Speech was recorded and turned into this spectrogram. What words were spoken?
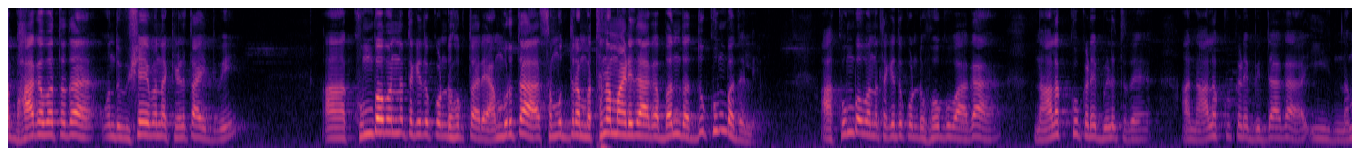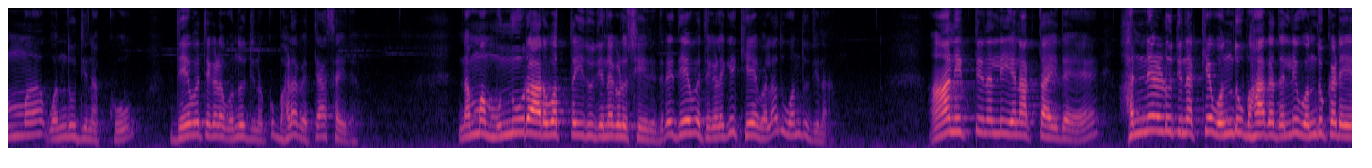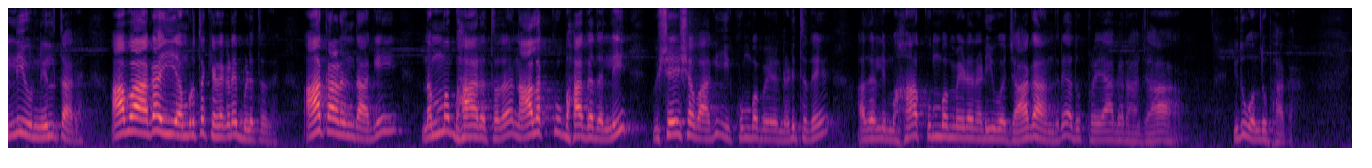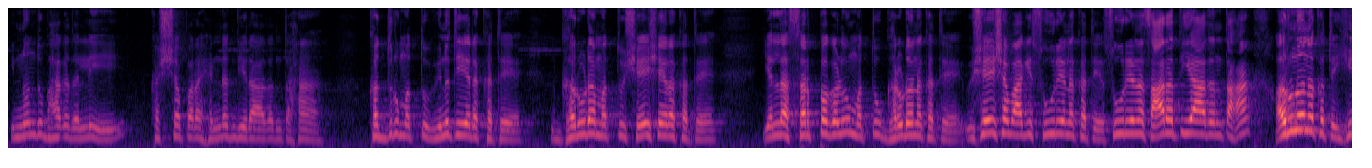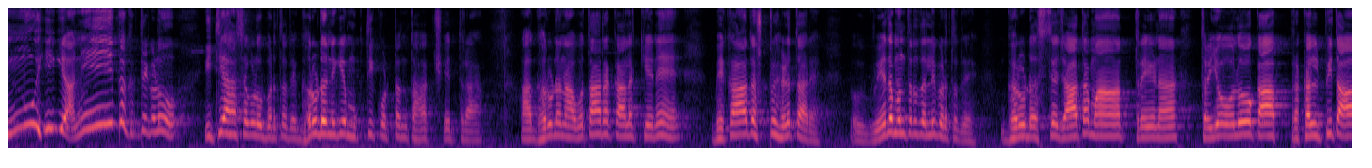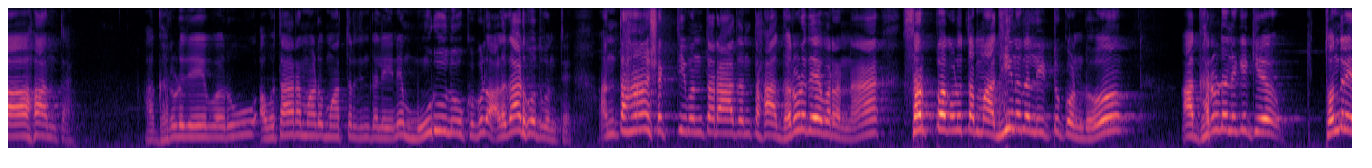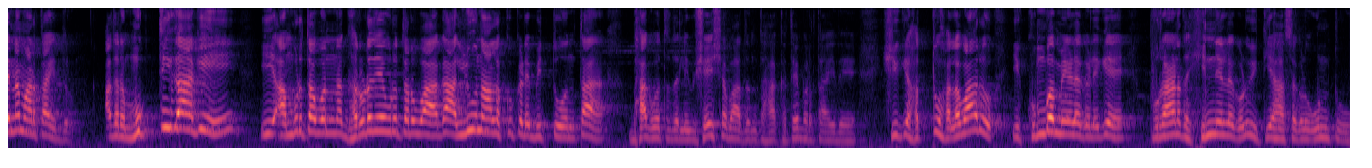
ಭಾಗವತದ ಒಂದು ವಿಷಯವನ್ನು ಕೇಳ್ತಾ ಇದ್ವಿ. ಆ ಕುಂಭವನ್ನು ತೆಗೆದುಕೊಂಡು ಹೋಗ್ತಾರೆ. ಅಮೃತ ಸಮುದ್ರ ಮಥನ ಮಾಡಿದಾಗ ಬಂದದ್ದು ಕುಂಭದಲ್ಲಿ. ಆ ಕುಂಭವನ್ನು ತೆಗೆದುಕೊಂಡು ಹೋಗುವಾಗ ನಾಲ್ಕು ಕಡೆ ಬೀಳುತ್ತದೆ. ಆ ನಾಲ್ಕು ಕಡೆ ಬಿದ್ದಾಗ ಈ ನಮ್ಮ ಒಂದು ದಿನಕ್ಕೂ, ದೇವತೆಗಳ ಒಂದು ದಿನಕ್ಕೂ ಬಹಳ ವ್ಯತ್ಯಾಸ ಇದೆ. ನಮ್ಮ ಮುನ್ನೂರ ಅರವತ್ತೈದು ದಿನಗಳು ಸೇರಿದರೆ ದೇವತೆಗಳಿಗೆ ಕೇವಲ ಅದು ಒಂದು ದಿನ. ಆ ನಿಟ್ಟಿನಲ್ಲಿ ಏನಾಗ್ತಾ ಇದೆ? ಹನ್ನೆರಡು ದಿನಕ್ಕೆ ಒಂದು ಭಾಗದಲ್ಲಿ ಒಂದು ಕಡೆಯಲ್ಲಿ ಇವ್ರು ನಿಲ್ತಾರೆ. ಆವಾಗ ಈ ಅಮೃತ ಕೆಳಗಡೆ ಬೀಳ್ತದೆ. ಆ ಕಾರಣದಿಂದಾಗಿ ನಮ್ಮ ಭಾರತದ ನಾಲ್ಕು ಭಾಗದಲ್ಲಿ ವಿಶೇಷವಾಗಿ ಈ ಕುಂಭಮೇಳ ನಡೀತದೆ. ಅದರಲ್ಲಿ ಮಹಾಕುಂಭಮೇಳ ನಡೆಯುವ ಜಾಗ ಅಂದರೆ ಅದು ಪ್ರಯಾಗರಾಜ. ಇದು ಒಂದು ಭಾಗ. ಇನ್ನೊಂದು ಭಾಗದಲ್ಲಿ ಕಶ್ಯಪರ ಹೆಂಡಂದಿರಾದಂತಹ ಕದ್ರು ಮತ್ತು ವಿನತಿಯರ ಕಥೆ ಗರುಡ ಮತ್ತು ಶೇಷರ ಕಥೆ ಎಲ್ಲ ಸರ್ಪಗಳು ಮತ್ತು ಗರುಡನ ಕಥೆ ವಿಶೇಷವಾಗಿ ಸೂರ್ಯನ ಕಥೆ ಸೂರ್ಯನ ಸಾರಥಿಯಾದಂತಹ ಅರುಣನ ಕಥೆ ಇನ್ನೂ ಹೀಗೆ ಅನೇಕ ಕಥೆಗಳು ಇತಿಹಾಸಗಳು ಬರ್ತದೆ. ಗರುಡನಿಗೆ ಮುಕ್ತಿ ಕೊಟ್ಟಂತಹ ಕ್ಷೇತ್ರ. ಆ ಗರುಡನ ಅವತಾರ ಕಾಲಕ್ಕೇನೆ ಬೇಕಾದಷ್ಟು ಹೇಳ್ತಾರೆ. ವೇದಮಂತ್ರದಲ್ಲಿ ಬರ್ತದೆ, ಗರುಡಸ್ಯ ಜಾತ ಮಾತ್ರೇಣ ತ್ರಯೋಲೋಕ ಪ್ರಕಲ್ಪಿತಾ ಅಂತ. ಆ ಗರುಡದೇವರು ಅವತಾರ ಮಾಡು ಮಾತ್ರದಿಂದಲೇ ಮೂರೂ ಲೋಕಗಳು ಅಳಗಾಡಿ ಹೋದುವಂತೆ. ಅಂತಹ ಶಕ್ತಿವಂತರಾದಂತಹ ಗರುಡದೇವರನ್ನು ಸರ್ಪಗಳು ತಮ್ಮ ಅಧೀನದಲ್ಲಿ ಇಟ್ಟುಕೊಂಡು ಆ ಗರುಡನಿಗೆ ತೊಂದರೆಯನ್ನು ಮಾಡ್ತಾ ಇದ್ದರು ಅದರ ಮುಕ್ತಿಗಾಗಿ ಈ ಅಮೃತವನ್ನು ಗರುಡದೇವರು ತರುವಾಗ ಅಲ್ಲೂ ನಾಲ್ಕು ಕಡೆ ಬಿತ್ತು ಅಂತ ಭಾಗವತದಲ್ಲಿ ವಿಶೇಷವಾದಂತಹ ಕಥೆ ಬರ್ತಾ ಇದೆ. ಹೀಗೆ ಹತ್ತು ಹಲವಾರು ಈ ಕುಂಭಮೇಳಗಳಿಗೆ ಪುರಾಣದ ಹಿನ್ನೆಲೆಗಳು, ಇತಿಹಾಸಗಳು ಉಂಟು.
